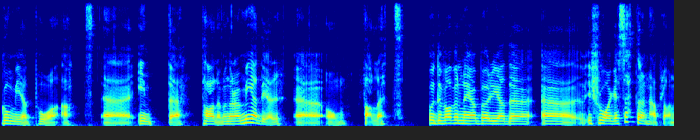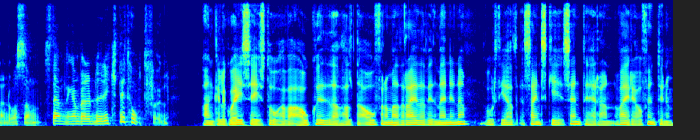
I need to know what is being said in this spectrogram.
gå med på att eh, inte tala med några medier eh, om fallet. Och det var väl när jag började uh, ifrågasätta den här planen då som stämningen började bli riktigt hotfull. Angela Guei segist þó hafa ákveðið að halda áfram að ræða við mennina úr því að sænski sendiherran væri á fundinum.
